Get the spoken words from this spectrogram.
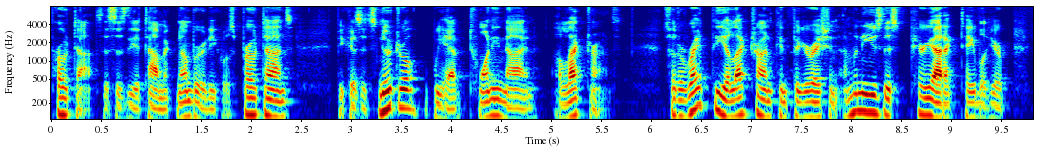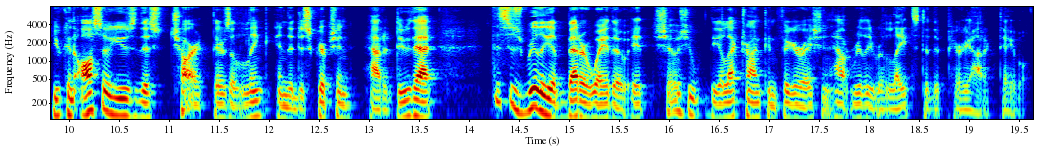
protons. This is the atomic number, it equals protons. Because it's neutral, we have 29 electrons. So to write the electron configuration, I'm going to use this periodic table here. You can also use this chart. There's a link in the description how to do that. This is really a better way though. It shows you the electron configuration, how it really relates to the periodic table.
